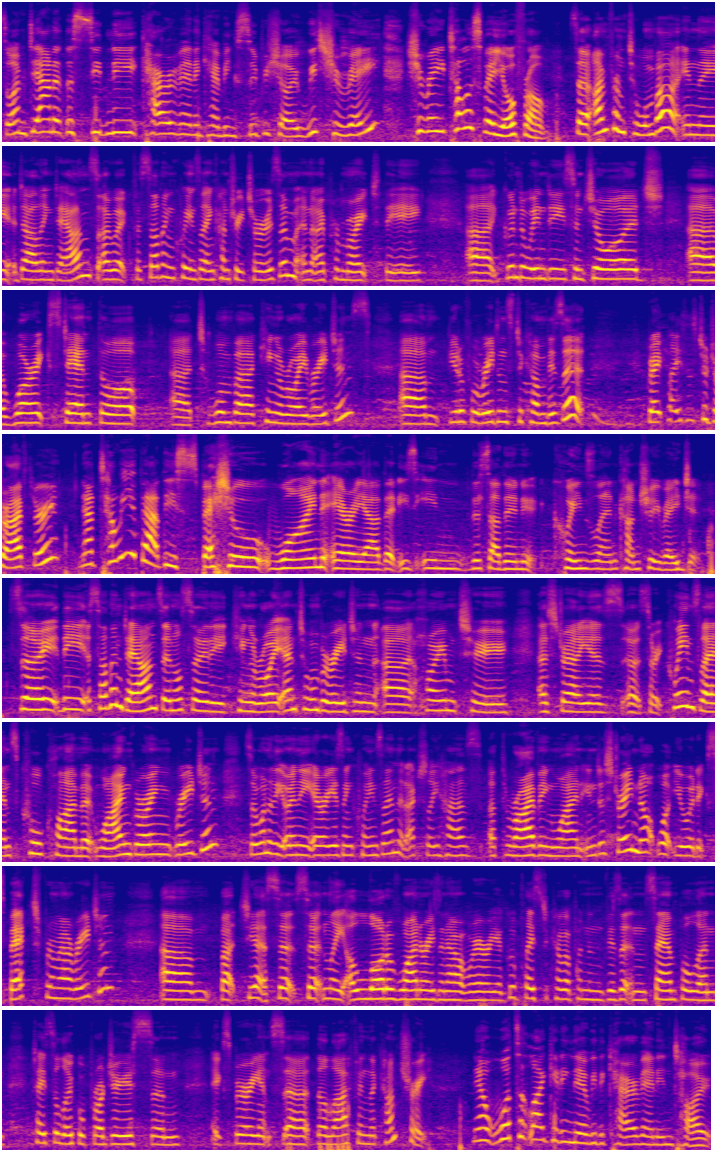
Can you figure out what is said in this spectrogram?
So I'm down at the Sydney Caravan and Camping Super Show with Cherie. Cherie, tell us where you're from. So I'm from Toowoomba in the Darling Downs. I work for Southern Queensland Country Tourism and I promote the uh, Goondiwindi, St George, uh, Warwick, Stanthorpe, uh, Toowoomba, Kingaroy regions. Um, beautiful regions to come visit great places to drive through. Now, tell me about this special wine area that is in the southern Queensland country region. So, the Southern Downs and also the Kingaroy and Toowoomba region are home to Australia's, uh, sorry, Queensland's cool climate wine growing region. So, one of the only areas in Queensland that actually has a thriving wine industry, not what you would expect from our region. Um, but yeah, certainly a lot of wineries in our area. A good place to come up and visit and sample and taste the local produce and experience uh, the life in the country. Now, what's it like getting there with a caravan in tow?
